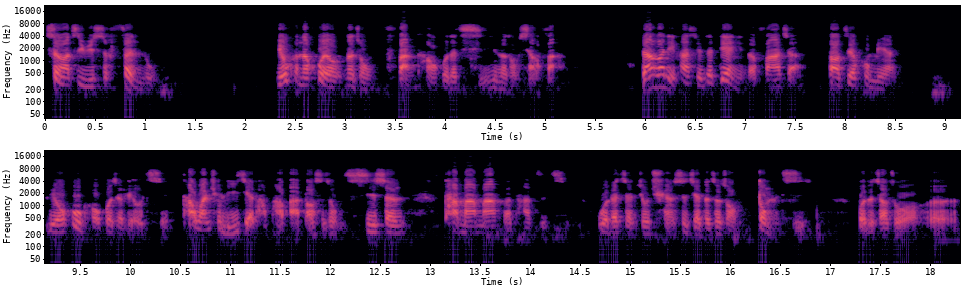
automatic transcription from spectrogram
甚而至于是愤怒，有可能会有那种反抗或者起义那种想法。然而，你看，随着电影的发展，到最后面，留户口或者留籍，他完全理解他爸爸当时这种牺牲他妈妈和他自己，为了拯救全世界的这种动机，或者叫做呃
